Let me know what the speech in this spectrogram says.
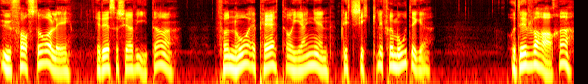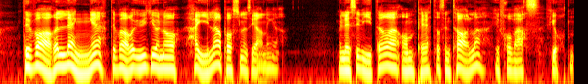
uforståelig, er det som skjer videre, for nå er Peter og gjengen blitt skikkelig frimodige. Og det varer. Det varer lenge. Det varer ut gjennom hele apostlenes gjerninger. Vi leser videre om Peters tale ifra vers 14.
